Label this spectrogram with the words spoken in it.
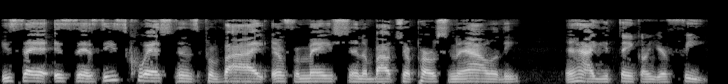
He said it says these questions provide information about your personality and how you think on your feet.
